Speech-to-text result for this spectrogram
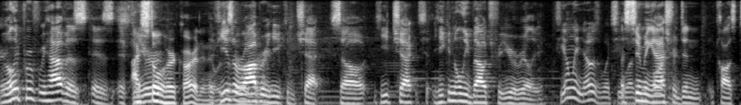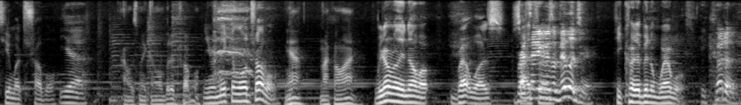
The only proof we have is is if I stole her card, and it If was he's a villager. robber, he can check. So he checked. He can only vouch for you, really. She only knows what she was. Assuming before. Asher didn't cause too much trouble. Yeah. I was making a little bit of trouble. You were making a little trouble. Yeah, not gonna lie. We don't really know what Brett was. Brett said he was a villager. He could have been a werewolf. He could have.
